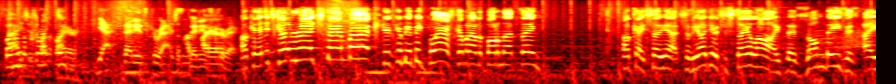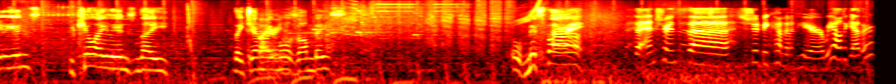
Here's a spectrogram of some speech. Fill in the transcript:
If I remember it's about the correctly. Yes, that is correct. That is correct. Okay, it's going red. Stand back. There's gonna be a big blast coming out of the bottom of that thing. Okay, so yeah, so the idea is to stay alive. There's zombies. There's aliens. You kill aliens, and they they generate firing. more zombies. Oh, misfire. All right. The entrance uh should be coming up here. Are we all together?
